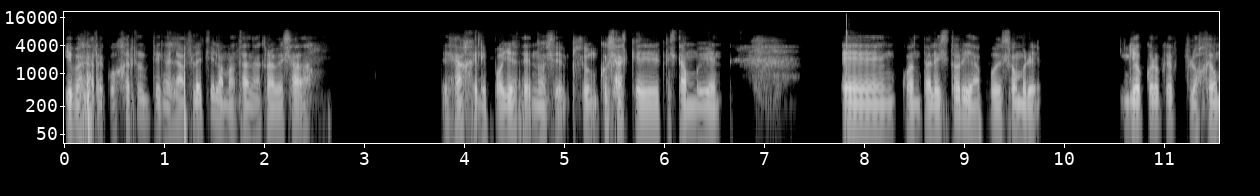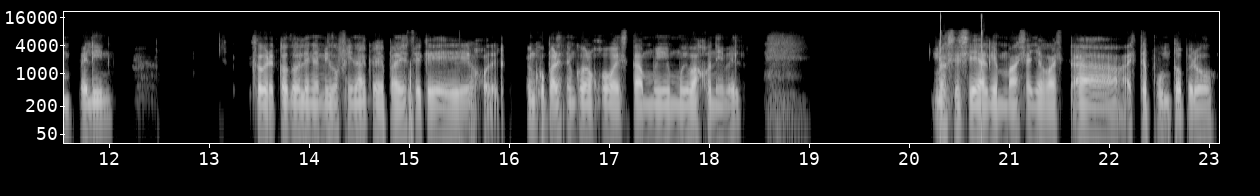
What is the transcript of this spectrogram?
y vas a recogerlo tienes la flecha y la manzana atravesada. Esas gilipolleces, no sé, son cosas que, están muy bien. En cuanto a la historia, pues hombre, yo creo que flojea un pelín, sobre todo el enemigo final, que me parece que, joder, en comparación con el juego está muy, muy bajo nivel. No sé si alguien más ha llegado hasta a este punto, pero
